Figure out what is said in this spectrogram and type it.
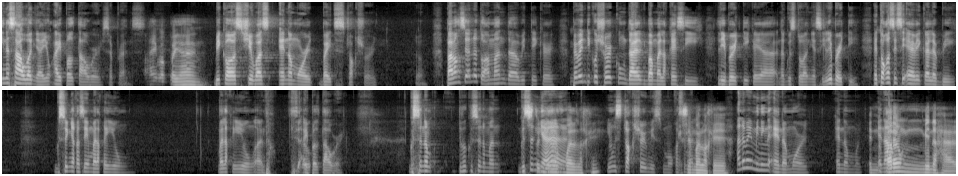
inasawa niya yung Eiffel Tower sa France. Ay, iba pa yan. Because she was enamored by its structure. So, parang si ano to, Amanda Whittaker. Pero hindi ko sure kung dahil ba malaki si Liberty kaya nagustuhan niya si Liberty. Ito kasi si Erica Labrie, gusto niya kasi malaki yung malaki yung ano, si Eiffel Tower. Gusto na, di ba gusto naman, gusto, Gusto niya, niya malaki. yung structure mismo. Kasi, Kasi mal- malaki. ano ba yung meaning na enamored? Enamored. In, Enamored. parang minahal.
